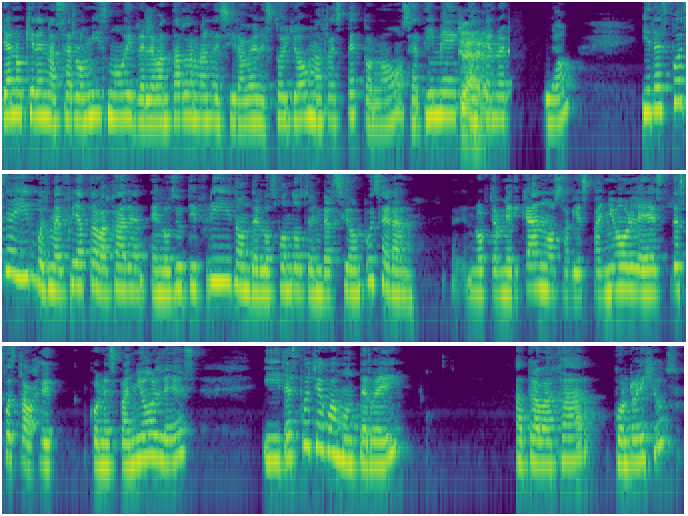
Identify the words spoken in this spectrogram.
ya no quieren hacer lo mismo y de levantar la mano y decir, a ver, estoy yo, más respeto, ¿no? O sea, dime en qué no he Y después de ahí, pues me fui a trabajar en, en, los duty free, donde los fondos de inversión, pues eran norteamericanos, había españoles, después trabajé con españoles y después llego a Monterrey a trabajar con regios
